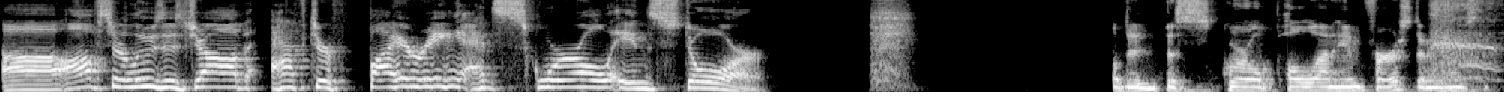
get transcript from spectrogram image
Uh, officer loses job after firing at squirrel in store. Well, did the squirrel pull on him first? I mean,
